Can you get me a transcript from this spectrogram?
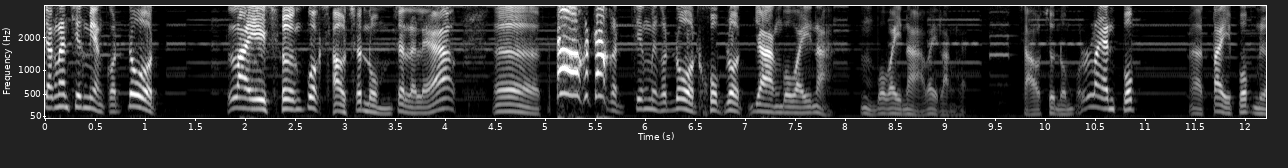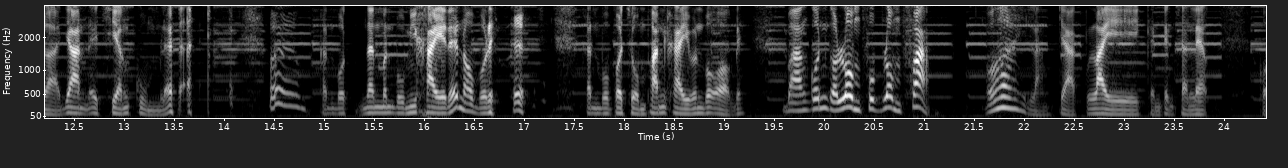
จากนั้นเชียงเมียงก็โดดไล่เชิงพวกชาวชนมซะแล้ว เออกระตากกระตากก็เชียงเมียงก็โดดคบรถยางบ่ไว้หน้าอืมบ่ไว้หน้าไว้หลังแล้ว สาวชนมแล่นปุ๊บใต้ปุ๊บเหนือย่านไอเชียงกลุ่มแล้วกันบนั่นมันบ่มีไข่เด้เนาะบ่ได้กันบ่ผสมพันธุ์ไข่มันบ่ออกเด้บางคนก็ล่มฟุบล่มฟาบโอ้ยหลังจากไล่กันจังซันแล้ว ก็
